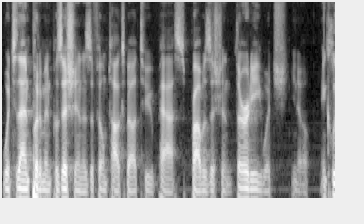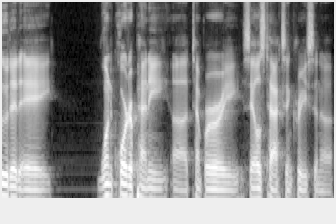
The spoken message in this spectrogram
which then put him in position, as the film talks about, to pass Proposition 30, which you know included a one quarter penny uh, temporary sales tax increase in a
